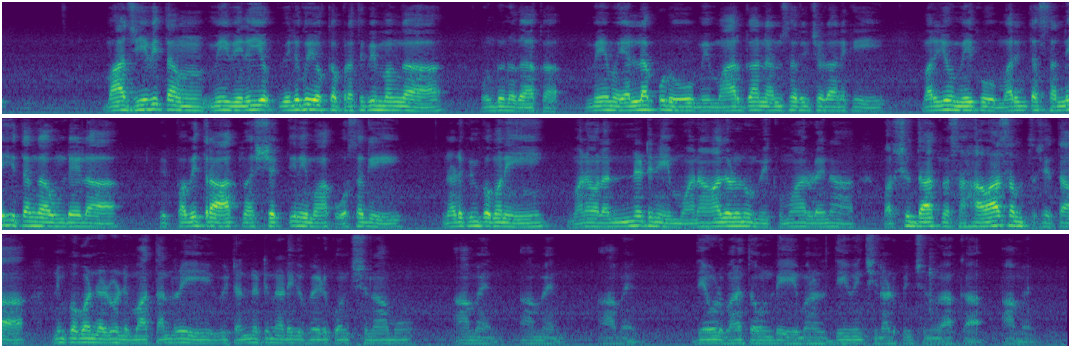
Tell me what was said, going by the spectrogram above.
మా జీవితం మీ వెలుగు వెలుగు యొక్క ప్రతిబింబంగా ఉండునుగాక. మేము ఎల్లప్పుడూ మీ మార్గాన్ని అనుసరించడానికి మరియు మీకు మరింత సన్నిహితంగా ఉండేలా మీ పవిత్ర ఆత్మ శక్తిని మాకు ఒసగి నడిపింపమని మనవలన్నిటినీ మనాదుడును మీ కుమారుడైన పరిశుద్ధాత్మ సహవాసం చేత నింపబడినటువంటి మా తండ్రి వీటన్నిటిని అడిగి వేడుకొంచున్నాము ఆమెను. ఆమెన్. ఆమెన్. దేవుడు మనతో ఉండి మనల్ని దీవించి నడిపించునుగాక. ఆమెన్.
